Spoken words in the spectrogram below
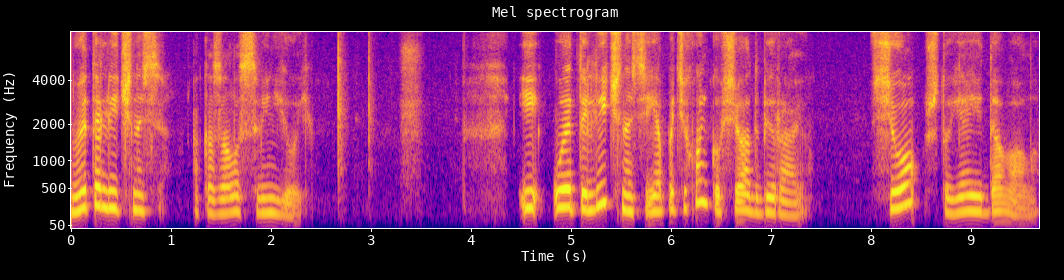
Но эта личность оказалась свиньей. И у этой личности я потихоньку все отбираю. Все, что я ей давала.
